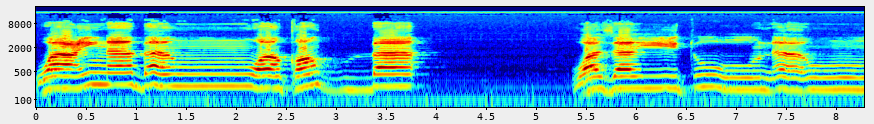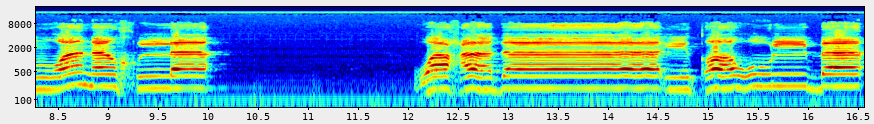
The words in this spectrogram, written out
وعنبا وقضبا وزيتونا ونخلا وحدائق غلبا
